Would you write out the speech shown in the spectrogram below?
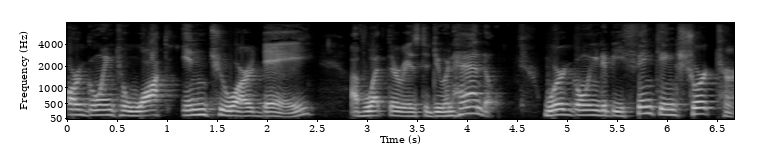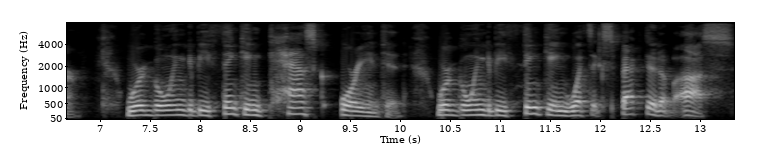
are going to walk into our day of what there is to do and handle. We're going to be thinking short term. We're going to be thinking task oriented. We're going to be thinking what's expected of us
